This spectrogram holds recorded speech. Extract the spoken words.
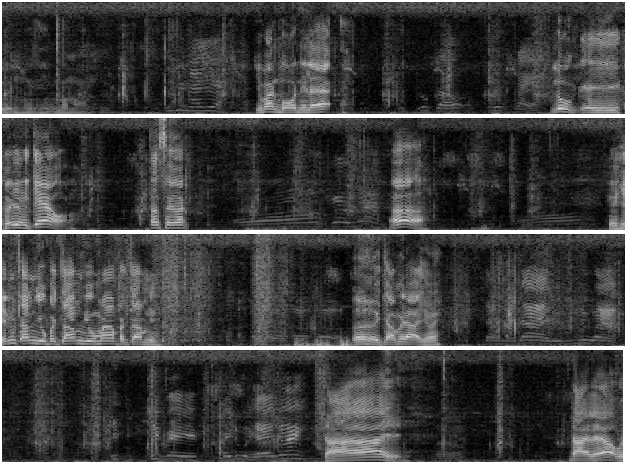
อื่นบางทีประมาณนี่ อยู่ไหนเนี่ยอยู่บ้านโบนนี่แหละ ลูกสาวลูกใครอะลูกไอ้เคยไอ้แก้วตาเสิร์ตอ๋อแก้วเนี่ยเออ เห็นกันอยู่ประจำอยู่มาประจำอยู่ เออจำไม่ได้ใช่ไหมจำไม่ได้นึกว่าที่ที่ไปไปดูแหใช่ไหมใช่ เออได้แล้วไป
